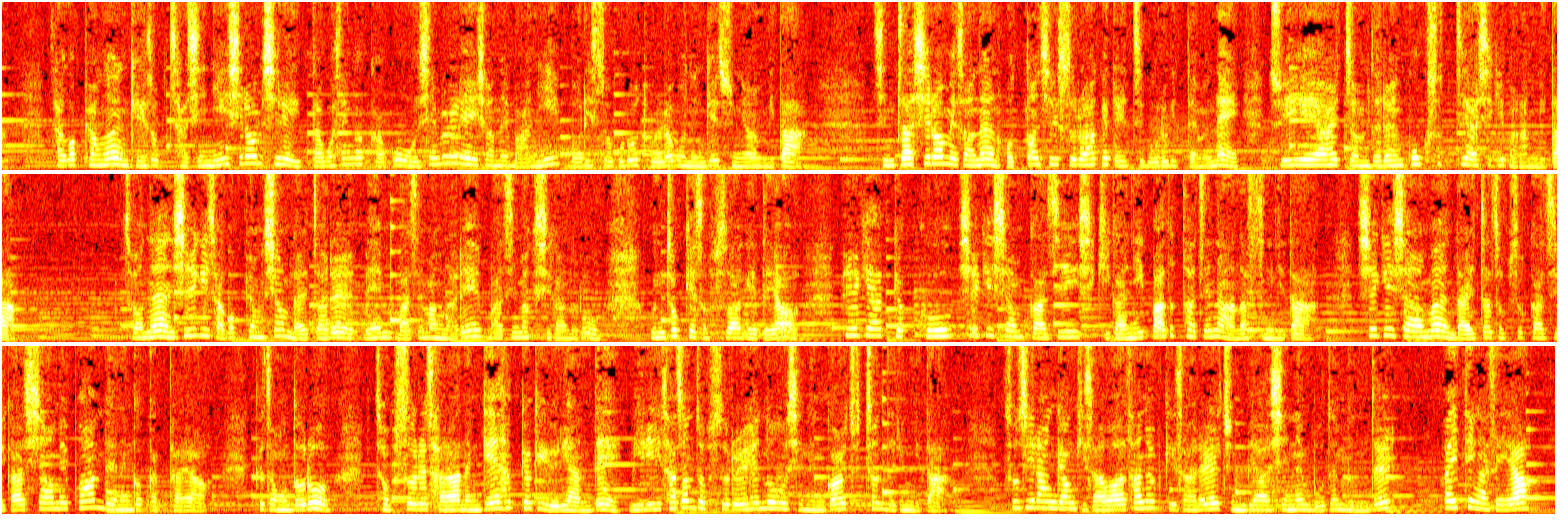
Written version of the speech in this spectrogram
작업형은 계속 자신이 실험실에 있다고 생각하고 시뮬레이션을 많이 머릿속으로 돌려보는 게 중요합니다. 진짜 실험에서는 어떤 실수를 하게 될지 모르기 때문에 주의해야 할 점들은 꼭 숙지하시기 바랍니다. 저는 실기 작업형 시험 날짜를 맨 마지막 날의 마지막 시간으로 운 좋게 접수하게 되어 필기 합격 후 실기 시험까지 기간이 빠듯하지는 않았습니다. 실기 시험은 날짜 접수까지가 시험에 포함되는 것 같아요. 그 정도로 접수를 잘하는 게 합격에 유리한데 미리 사전 접수를 해놓으시는 걸 추천드립니다. 수질환경 기사와 산업 기사를 준비하시는 모든 분들 화이팅 하세요!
